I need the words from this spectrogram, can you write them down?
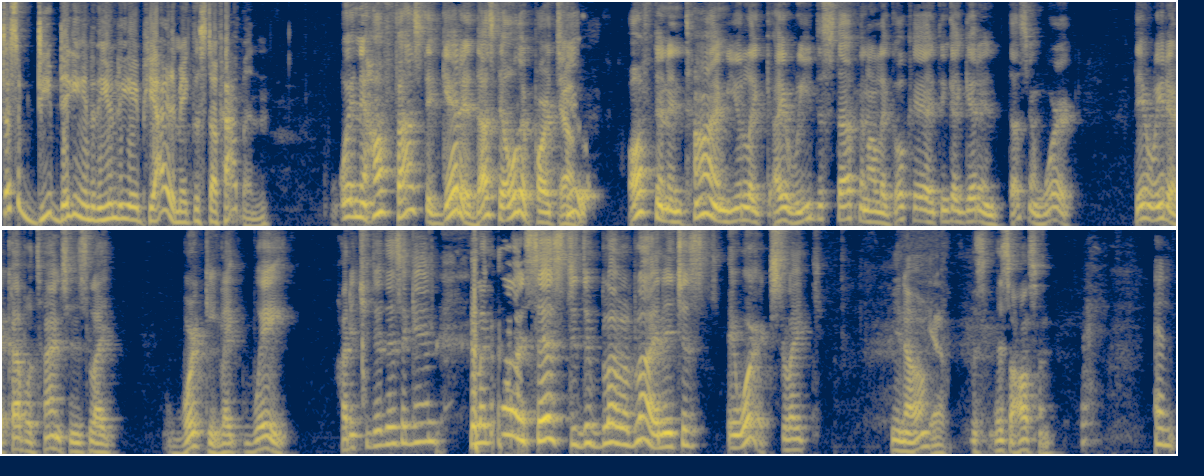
that's some deep digging into the Unity API to make this stuff happen. When how fast they get it, that's the other part Yeah. Too. often in time you like I read the stuff and I'm like, okay, I think I get it. It doesn't work. They read it a couple times and it's like working. Like, wait, how did you do this again? They're like, oh, it says to do blah blah blah, and it just it works. Like, you know, Yeah. it's, it's awesome. And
